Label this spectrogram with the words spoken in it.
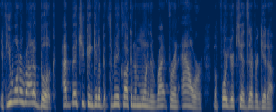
If you want to write a book, I bet you can get up at three o'clock in the morning and write for an hour before your kids ever get up.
